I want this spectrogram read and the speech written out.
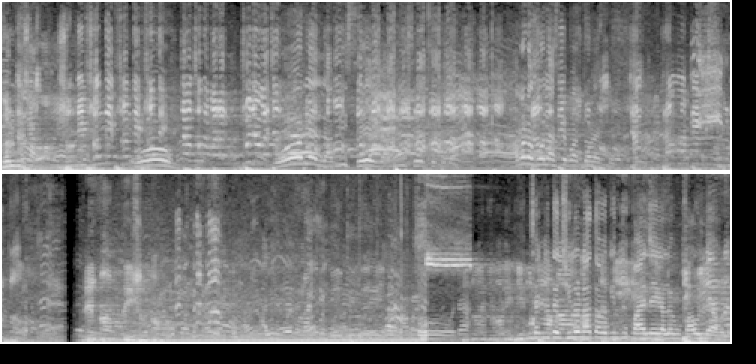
সন্দীপ সন্দীপ। সন্দীপ সন্দীপ ওরে লাভলি সেভ লাভলি সেভ আবারও গোল আসতে পারতো আর একটা। ইচ্ছাকৃত ছিল না তবে কিন্তু পায়ে লেগে গেল এবং ফাউল দেওয়া হলো।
